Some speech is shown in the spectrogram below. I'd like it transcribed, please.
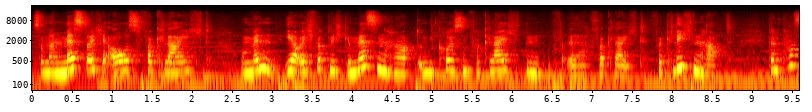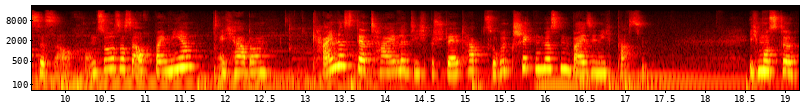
sondern messt euch aus, vergleicht und wenn ihr euch wirklich gemessen habt und die Größen vergleichen, äh, vergleicht, verglichen habt, dann passt es auch. Und so ist es auch bei mir. Ich habe keines der Teile, die ich bestellt habe, zurückschicken müssen, weil sie nicht passen. Ich musste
